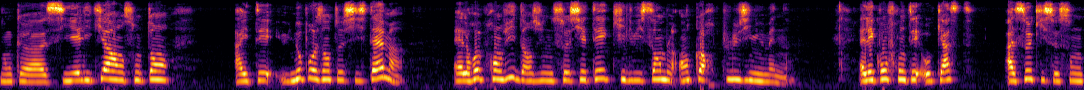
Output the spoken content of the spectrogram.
Donc euh, si Elikia en son temps a été une opposante au système, elle reprend vie dans une société qui lui semble encore plus inhumaine. Elle est confrontée au caste, à ceux qui se sont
